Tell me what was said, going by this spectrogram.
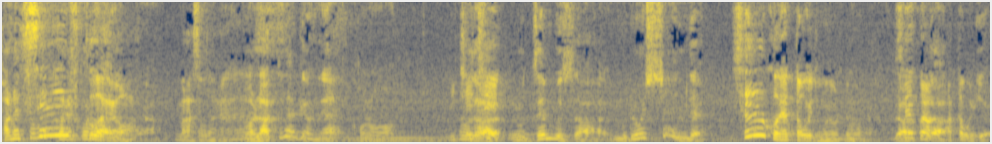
金と制服はよ。まあそうだな。まあ楽だけどねこの。いちいでもう全部さ無料にしちゃいいんだよ。制服はやった方がいいと思うよ俺でも。だ制服はだあった方がいい。や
